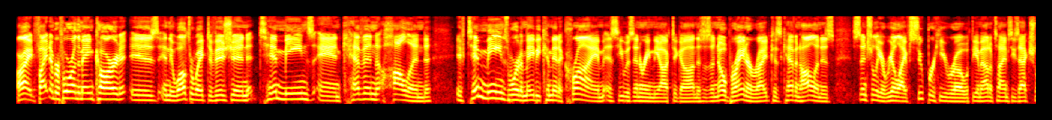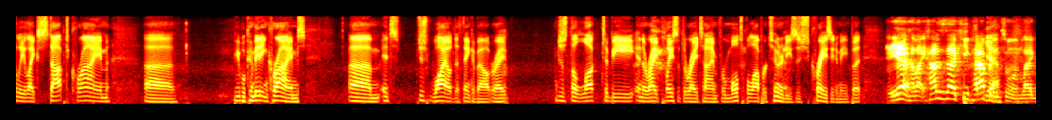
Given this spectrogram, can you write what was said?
All right, fight number four on the main card is in the welterweight division. Tim Means and Kevin Holland if Tim Means were to maybe commit a crime as he was entering the octagon, this is a no-brainer, right? Because Kevin Holland is essentially a real-life superhero with the amount of times he's actually like stopped crime, uh, people committing crimes. Um, it's just wild to think about, right? Just the luck to be in the right place at the right time for multiple opportunities is just crazy to me. But yeah, like how does that keep happening yeah. to him? Like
